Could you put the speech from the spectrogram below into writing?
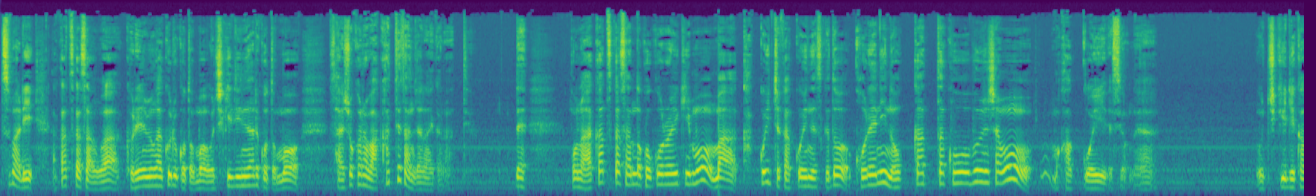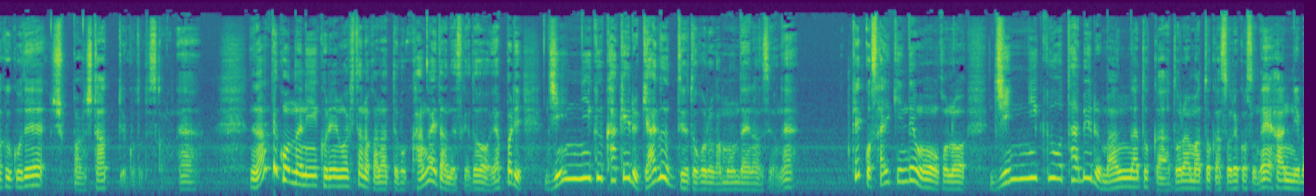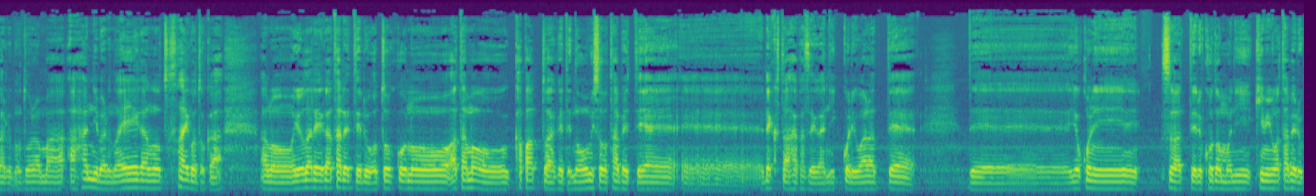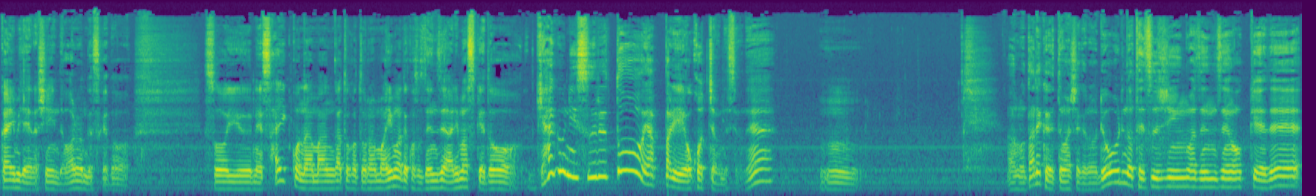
つまり赤塚さんはクレームが来ることも打ち切りになることも最初から分かってたんじゃないかなっていう。でこの赤塚さんの心意気もまあかっこいいっちゃかっこいいんですけどこれに乗っかった公文社も、まあ、かっこいいですよね。打ち切り覚悟で出版したっていうことですからね。でなんでこんなにクレームが来たのかなって僕考えたんですけどやっぱり人肉かけるギャグっていうところが問題なんですよね。結構最近でもこの人肉を食べる漫画とかドラマとかそれこそねハンニバルのドラマあハンニバルの映画の最後とかあのよだれが垂れてる男の頭をカパッと開けて脳みそを食べて、えー、レクター博士がにっこり笑ってで横に座ってる子供に「君も食べるかい?」みたいなシーンで終わるんですけどそういうね最古な漫画とかドラマ今でこそ全然ありますけどギャグにするとやっぱり怒っちゃうんですよね。うん。あの誰か言ってましたけど料理の鉄人は全然 OK で、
